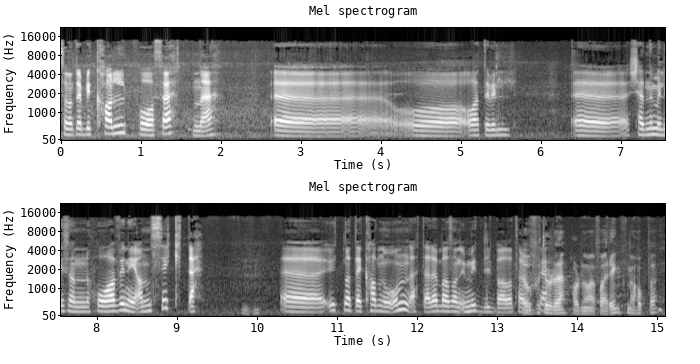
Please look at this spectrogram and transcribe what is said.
sånn at jeg blir kald på føttene. Øh, og, og at jeg vil eh, kjenne meg litt sånn hoven i ansiktet. Eh, uten at jeg kan noe om dette. Det er bare sånn umiddelbare tanker. Hvorfor tror du det? Har du noe erfaring med hoppet?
